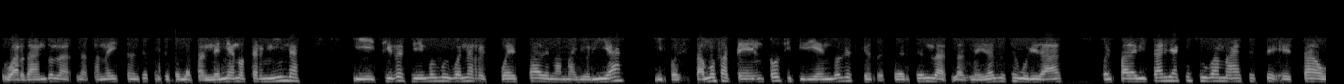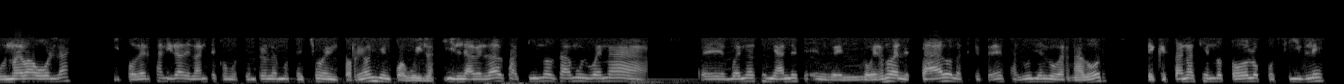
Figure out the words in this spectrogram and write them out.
guardando la, la sana distancia porque pues la pandemia no termina. Y sí recibimos muy buena respuesta de la mayoría y pues estamos atentos y pidiéndoles que refuercen las medidas de seguridad pues para evitar ya que suba más este esta nueva ola y poder salir adelante como siempre lo hemos hecho en Torreón y en Coahuila. Y la verdad, aquí nos da muy buena eh, buenas señales el, gobierno del estado, la Secretaría de Salud y el gobernador de que están haciendo todo lo posible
